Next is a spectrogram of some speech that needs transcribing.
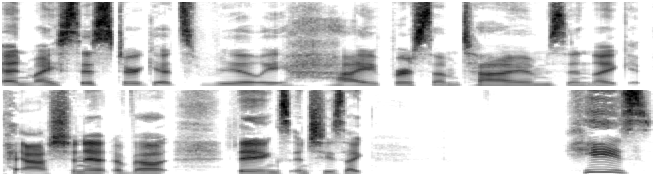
And my sister gets really hyper sometimes and like passionate about things. And she's like, he's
